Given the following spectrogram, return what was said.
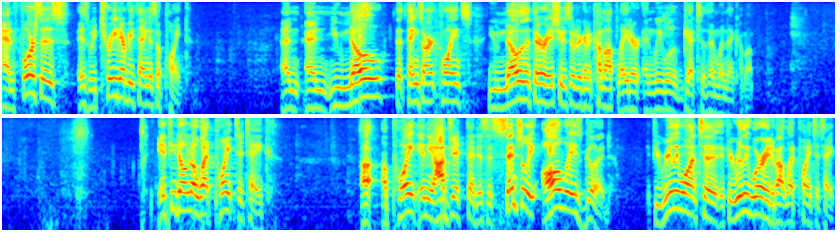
and forces is we treat everything as a point. And, and you know that things aren't points. You know that there are issues that are going to come up later, and we will get to them when they come up. If you don't know what point to take, a, a point in the object that is essentially always good, if you really want to, if you're really worried about what point to take,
